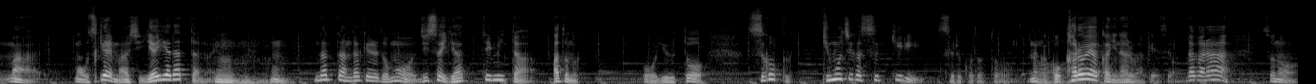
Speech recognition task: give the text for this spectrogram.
まあ、まあお付き合いもあるし嫌々だったのよ、うんうんうん、だったんだけれども実際やってみた後のを言うとすごく気持ちがすっきりすることとなんかこう軽やかになるわけですよ。だからその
